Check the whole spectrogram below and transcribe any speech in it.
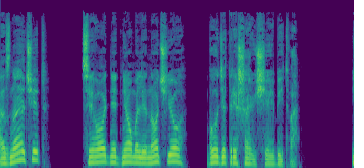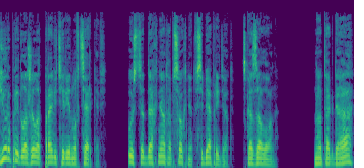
А значит, Сегодня днем или ночью будет решающая битва. Юра предложил отправить Ирину в церковь. «Пусть отдохнет, обсохнет, в себя придет», — сказал он. «Но тогда...»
